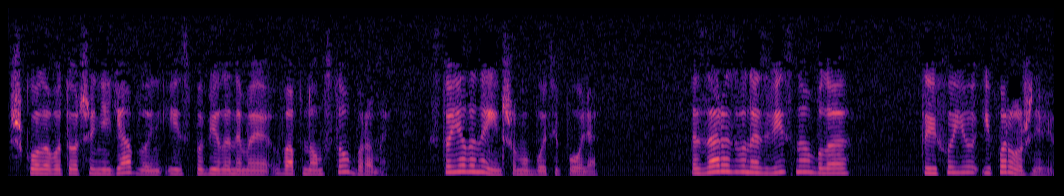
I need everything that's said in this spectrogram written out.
Школа в оточенні яблунь із побіленими вапном стовбурами стояла на іншому боці поля. Зараз вона, звісно, була тихою і порожньою,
